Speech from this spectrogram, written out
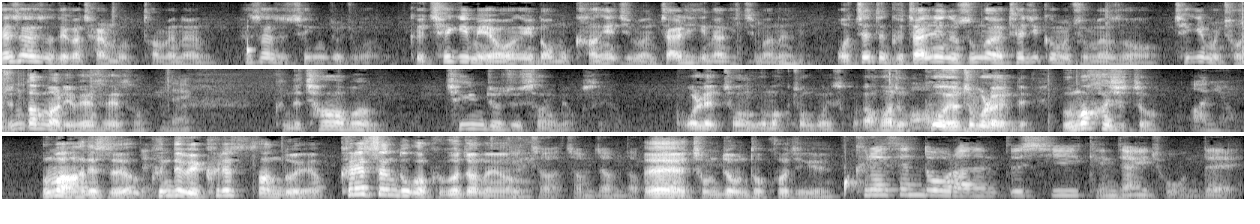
회사에서 내가 잘못하면은 회사에서 책임져 주거든요 그 책임의 영역이 너무 강해지면 잘리긴 하겠지만은 음. 어쨌든 그 잘리는 순간에 퇴직금을 주면서 책임을 져준단 말이에요 회사에서 네. 근데 창업은 책임져 줄 사람이 없어요 원래 저 음악 전공했었고 아 맞아 어. 그거 여쭤보려 했는데 음악 하셨죠? 아니요. 음악 안 했어요? 네. 근데 왜 크레센도예요? 크레센도가 그거잖아요. 그렇죠. 점점 더. 네, 점점 더 커지게. 크레센도라는 뜻이 굉장히 좋은데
